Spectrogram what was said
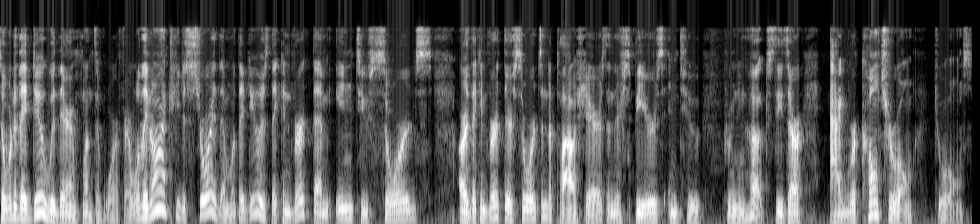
So what do they do with their influence of warfare? Well, they don't actually destroy them. What they do is they convert them into swords, or they convert their swords into plowshares and their spears into pruning hooks. These are agricultural tools.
